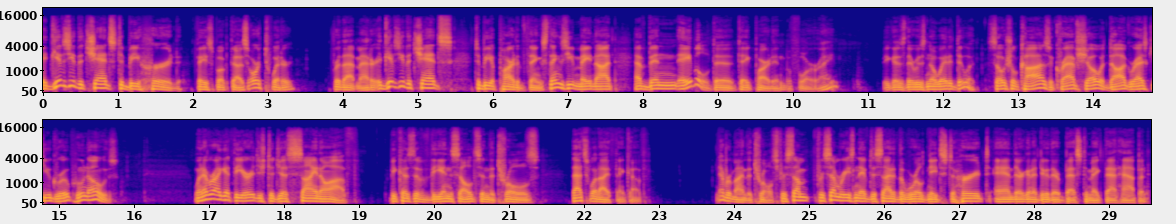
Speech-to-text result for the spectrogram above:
It gives you the chance to be heard, Facebook does, or Twitter for that matter. It gives you the chance to be a part of things, things you may not have been able to take part in before, right? Because there was no way to do it. Social cause, a craft show, a dog rescue group, who knows? Whenever I get the urge to just sign off because of the insults and the trolls, that's what I think of. Never mind the trolls. For some for some reason they've decided the world needs to hurt and they're going to do their best to make that happen.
